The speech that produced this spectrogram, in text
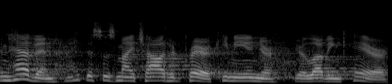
in heaven, right? This was my childhood prayer. Keep me in your, your loving care.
